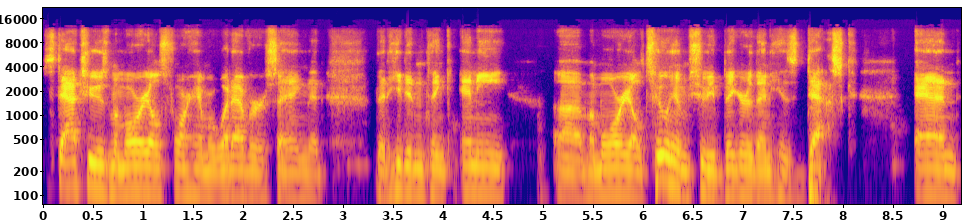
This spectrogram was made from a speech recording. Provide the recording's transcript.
statues, memorials for him, or whatever, saying that that he didn't think any uh, memorial to him should be bigger than his desk, and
